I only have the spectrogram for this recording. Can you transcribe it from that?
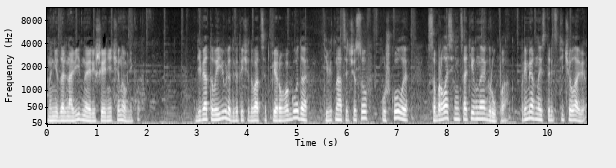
на недальновидное решение чиновников. 9 июля 2021 года 19 часов у школы собралась инициативная группа, примерно из 30 человек,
